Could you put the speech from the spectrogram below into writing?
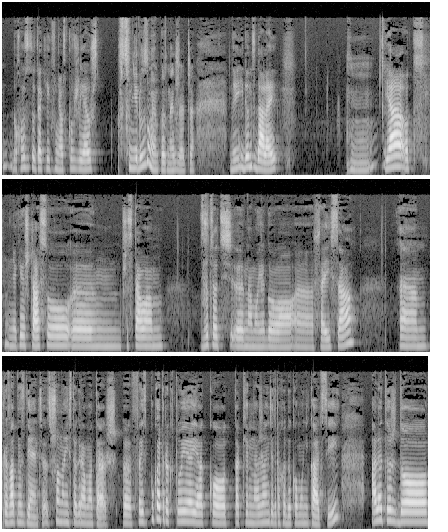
dochodzę do takich wniosków, że ja już po prostu nie rozumiem pewnych rzeczy. No i idąc dalej, Ja od jakiegoś czasu przestałam wrzucać e, na mojego e, face'a prywatne zdjęcia. Zresztą na Instagrama też. E, Facebooka traktuję jako takie narzędzie trochę do komunikacji, ale też do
